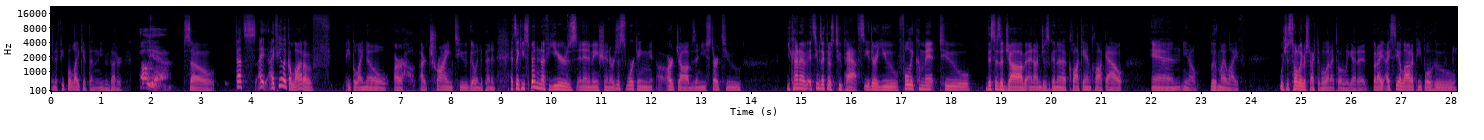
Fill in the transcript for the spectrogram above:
and if people like it then even better. Hell yeah. So that's I, I feel like a lot of people I know are are trying to go independent. It's like you spend enough years in animation or just working art jobs and you start to you kind of it seems like there's two paths. Either you fully commit to this is a job and I'm just going to clock in, clock out and, you know, live my life, which is totally respectable and I totally get it. But I, I see a lot of people who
